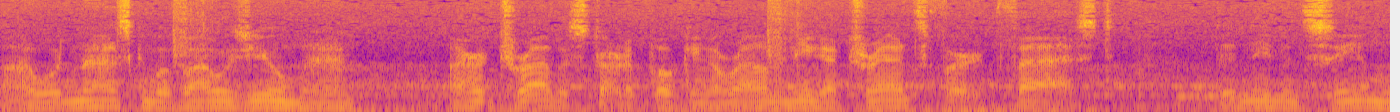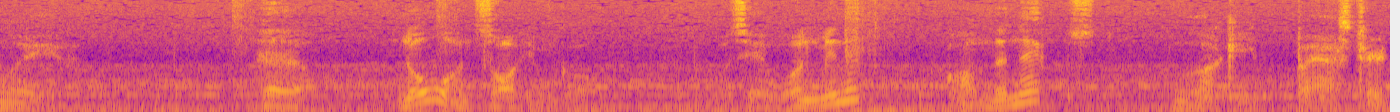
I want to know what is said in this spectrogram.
I wouldn't ask him if I was you, man. I heard Travis started poking around and he got transferred fast. Didn't even see him leave. Hell, no one saw him go. Was here one minute, on the next. Lucky bastard.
